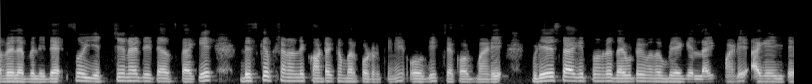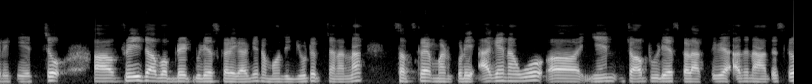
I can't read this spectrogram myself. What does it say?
ಅವೈಲೇಬಲ್ ಇದೆ. ಸೊ ಹೆಚ್ಚಿನ ಡೀಟೇಲ್ಸ್ಗಾಗಿ ಡಿಸ್ಕ್ರಿಪ್ಷನ್ ಅಲ್ಲಿ ಕಾಂಟ್ಯಾಕ್ಟ್ ನಂಬರ್ ಕೊಟ್ಟಿರ್ತೀನಿ. ಹೋಗಿ ಚೆಕ್ಔಟ್ ಮಾಡಿ. ವಿಡಿಯೋ ಇಷ್ಟ ಆಗಿತ್ತು ಅಂದ್ರೆ ದಯವಿಟ್ಟು ಒಂದು ವಿಡಿಯೋಗೆ ಲೈಕ್ ಮಾಡಿ. ಹಾಗೆ ಇದೇ ರೀತಿ ಹೆಚ್ಚು ಫ್ರೀ ಜಾಬ್ ಅಪ್ಡೇಟ್ ವಿಡಿಯೋಸ್ಗಳಿಗಾಗಿ ನಮ್ಮ ಒಂದು ಯೂಟ್ಯೂಬ್ ಚಾನಲ್ನ ಸಬ್ಸ್ಕ್ರೈಬ್ ಮಾಡ್ಕೊಡಿ. ಹಾಗೆ ನಾವು ಏನು ಜಾಬ್ ವಿಡಿಯೋಸ್ಗಳು ಹಾಕ್ತೀವಿ ಅದನ್ನ ಆದಷ್ಟು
